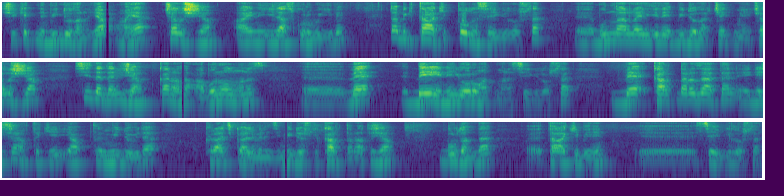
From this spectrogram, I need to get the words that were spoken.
şirketin de videolarını yapmaya çalışacağım. Aynı İlas grubu gibi. Tabii ki takipte olun sevgili dostlar. E, bunlarla ilgili videolar çekmeye çalışacağım. Sizlerden ricam kanala abone olmanız e, ve beğeni, yorum atmanız sevgili dostlar. Ve kartlara zaten e, geçen haftaki yaptığım videoyu da Kıraç Galvaniz'in videosunu kartlara atacağım. Buradan da e, takip edin sevgili dostlar.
